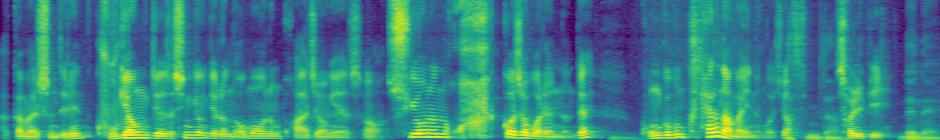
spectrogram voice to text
아까 말씀드린 국영제에서 신경제로 넘어오는 과정에서 수요는 확 꺼져 버렸는데 공급은 그대로 남아 있는 거죠. 맞습니다. 설비 네, 네.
